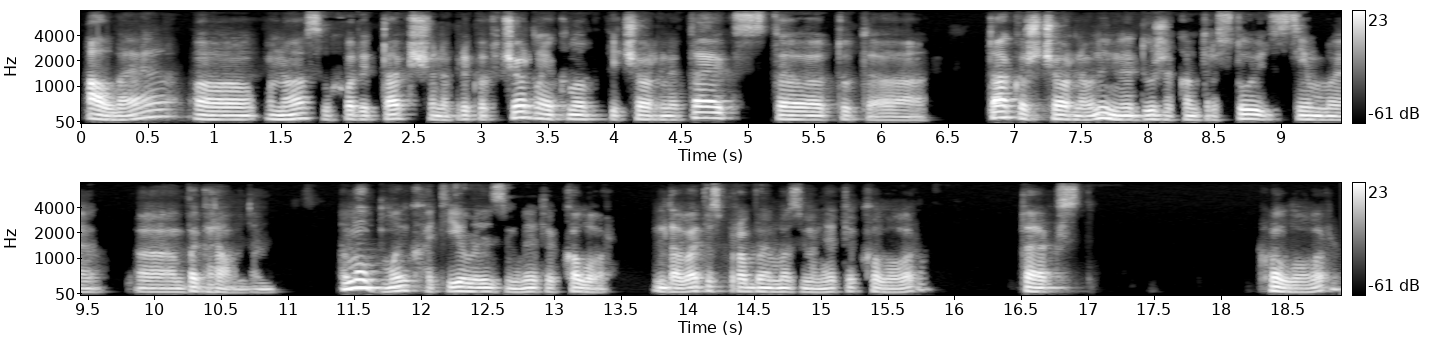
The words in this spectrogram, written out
Але е, у нас виходить так, що, наприклад, в чорної кнопки чорний текст, е, тут е, також чорний, вони не дуже контрастують з цими е, бекграундами. Тому б ми хотіли змінити колор. Давайте спробуємо змінити колор. Текст. Колор.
